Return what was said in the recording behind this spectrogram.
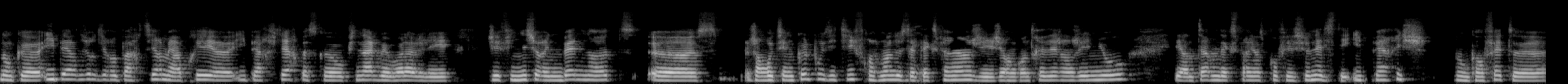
donc euh, hyper dur d'y repartir mais après euh, hyper fière parce qu'au final ben voilà j'ai j'ai fini sur une belle note. Euh, j'en retiens que le positif franchement de cette expérience. J'ai rencontré des gens géniaux et en termes d'expérience professionnelle c'était hyper riche. Donc en fait euh,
